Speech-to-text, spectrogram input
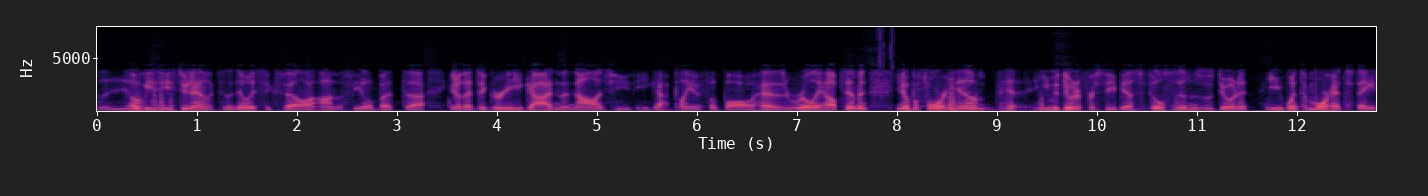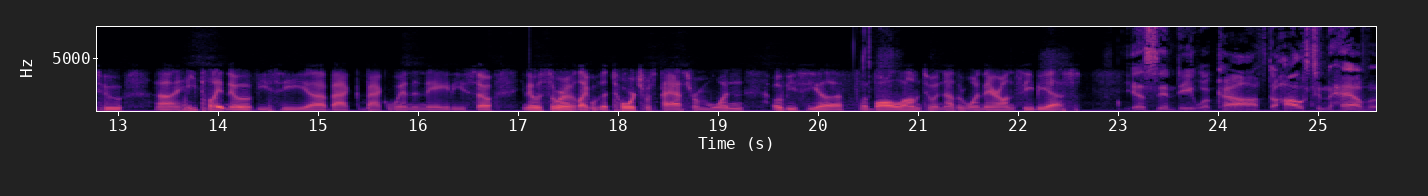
OVC student athletes, they only excel on the field, but uh, you know the degree he got and the knowledge he he got playing football has really helped him. And you know before him, he was doing it for CBS. Phil Simms was doing it. He went to Morehead State, who uh, he played in the OVC uh, back back when in the '80s. So you know it was sort of like the torch was passed from one OVC uh, football alum to another one there on CBS. Yes, indeed. Well, Kyle, if the Hawks didn't have a,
